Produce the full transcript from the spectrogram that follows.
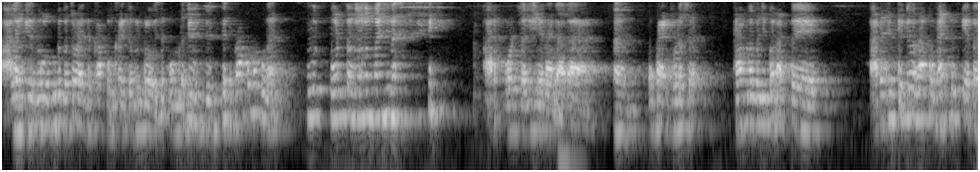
आला की जवळ कुठं तोडायचं कापून खायचं मी बघायचं कोंबडं. कापू नको ना पोट तर भरलं पाहिजे ना. अरे पोटचा विषय नाही दादा. काय थोडस थांबलं म्हणजे बरं असतंय. आता जितके दिवस आता जायचंच की आता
